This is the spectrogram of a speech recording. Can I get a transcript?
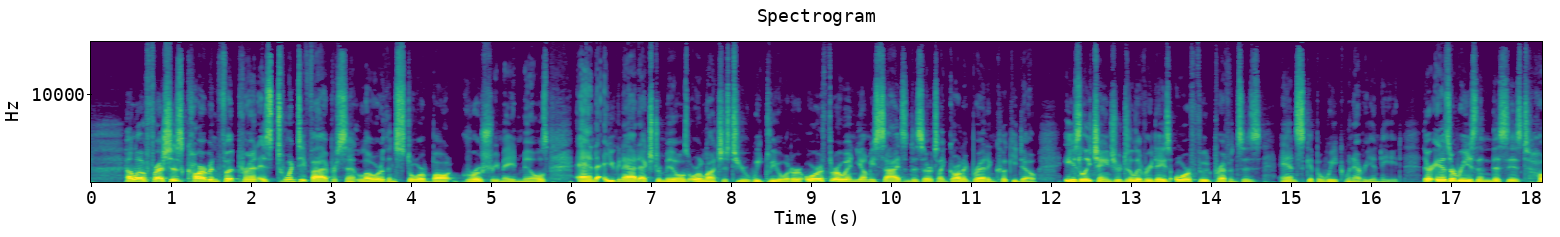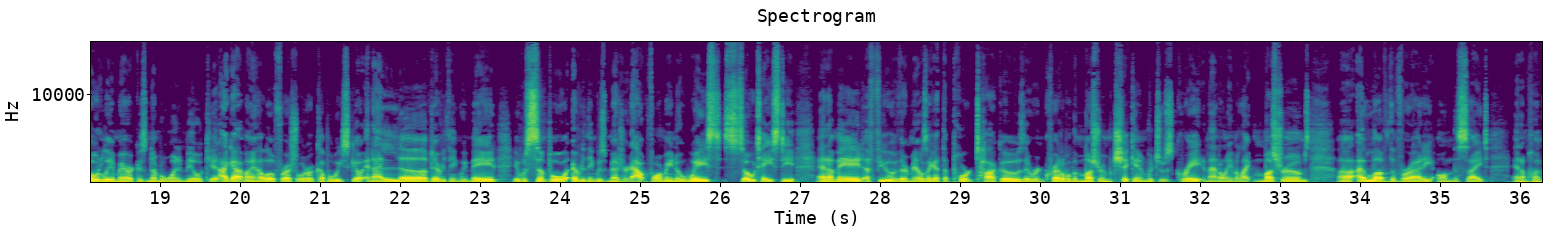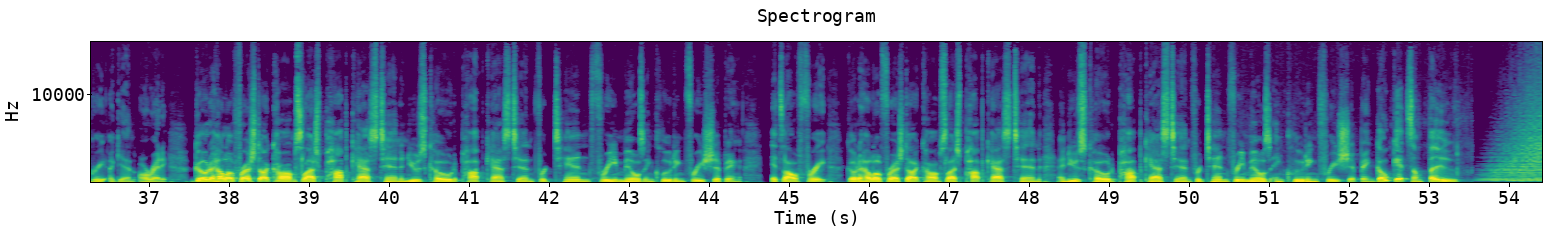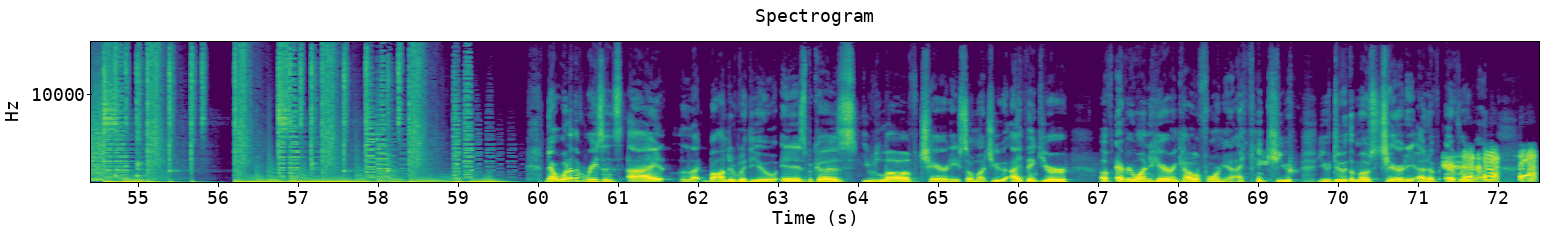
HelloFresh's carbon footprint is 25% lower than store bought grocery made meals, and you can add extra meals or lunches to your weekly order or throw in yummy sides and desserts like garlic bread and cookie dough. Easily change your delivery days or food preferences and skip a week whenever you need. There is a reason this is totally America's number one meal kit. I got my HelloFresh order a couple weeks ago and I loved everything we made. It was simple, everything was measured out for me, no waste, so tasty. And I made a few of their meals. I got the pork tacos, they were incredible. The mushroom chicken, which was great, and I don't even like mushrooms. Uh, I love the variety on the site, and I'm hungry again already. Go to HelloFresh.com slash Popcast10 and use code Popcast10 for 10 free meals, including free shipping. It's all free. Go to HelloFresh.com slash Popcast10 and use code Popcast10 for 10 free meals, including free shipping. Go get some food. Now, one of the reasons I like bonded with you is because you love charity so much. You, I think you're of everyone here in California. I think you you do the most charity out of everyone.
